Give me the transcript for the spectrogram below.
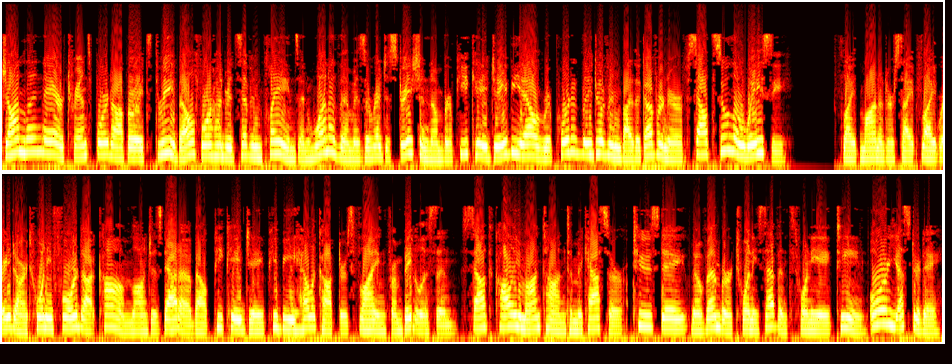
Jhonlin Air Transport operates three Bell 407 planes and one of them is a registration number PKJBL reportedly driven by the governor of South Sulawesi. Flight monitor site FlightRadar24.com launches data about PKJPB helicopters flying from Batulicin, South Kalimantan to Makassar, Tuesday, November 27, 2018, or yesterday.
